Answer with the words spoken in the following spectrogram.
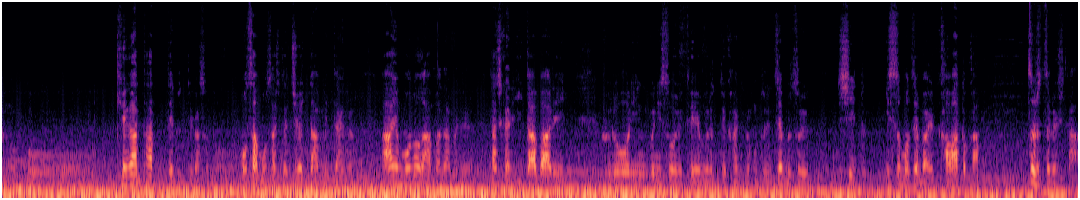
あのこう毛が立ってるっていうかそのモサモサした絨毯みたいなああいうものがあんまダメで確かに板張りフローリングにそういうテーブルっていう感じの本当に全部そういうシート椅子も全部ああいう革とかツルツルした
